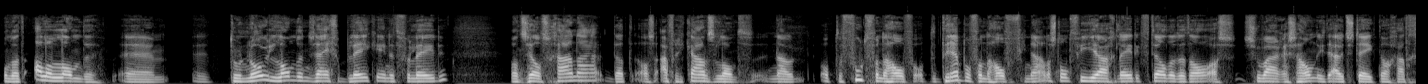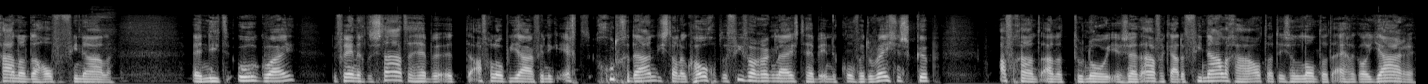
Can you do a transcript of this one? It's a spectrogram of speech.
Omdat alle landen, ehm, toernooilanden zijn gebleken in het verleden. Want zelfs Ghana, dat als Afrikaans land nou, op de voet van de halve, op de drempel van de halve finale stond vier jaar geleden. Ik vertelde dat al, als Suarez hand niet uitsteekt, dan gaat Ghana de halve finale. En niet Uruguay. De Verenigde Staten hebben het de afgelopen jaar, vind ik, echt goed gedaan. Die staan ook hoog op de FIFA-ranglijst. Hebben in de Confederations Cup, afgaand aan het toernooi in Zuid-Afrika, de finale gehaald. Dat is een land dat eigenlijk al jaren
